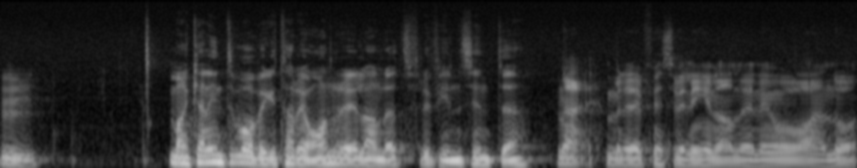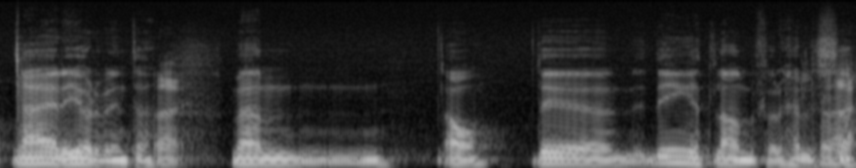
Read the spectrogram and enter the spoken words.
Mm. Man kan inte vara vegetarian i det landet, för det finns inte. Nej, men det finns väl ingen anledning att vara ändå. Nej, det gör det väl inte. Nej. Men ja, det, det är inget land för hälsa. Nej,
